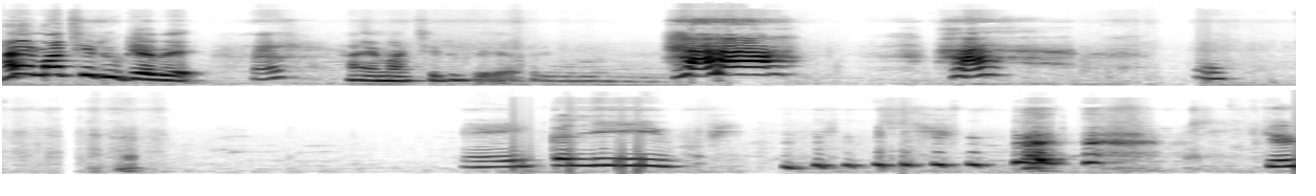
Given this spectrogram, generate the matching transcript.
হাই মাছি ঢুকেবে। হ্যাঁ? হাই মাছি ঢুকে যাবে কেউ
